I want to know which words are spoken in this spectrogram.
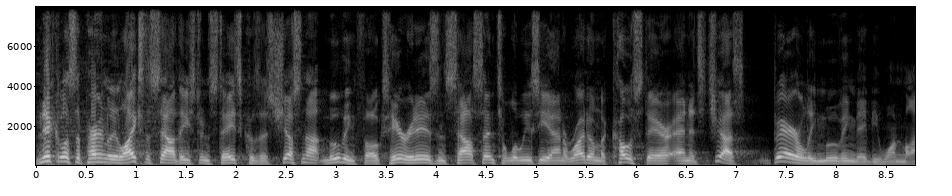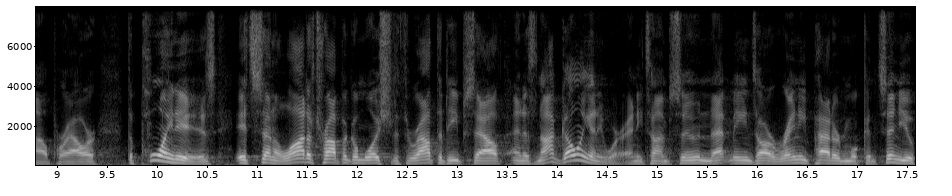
Nicholas apparently likes the southeastern states because it's just not moving, folks. Here it is in south central Louisiana, right on the coast there, and it's just barely moving, maybe one mile per hour. The point is, it sent a lot of tropical moisture throughout the deep south and it's not going anywhere anytime soon. And that means our rainy pattern will continue.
